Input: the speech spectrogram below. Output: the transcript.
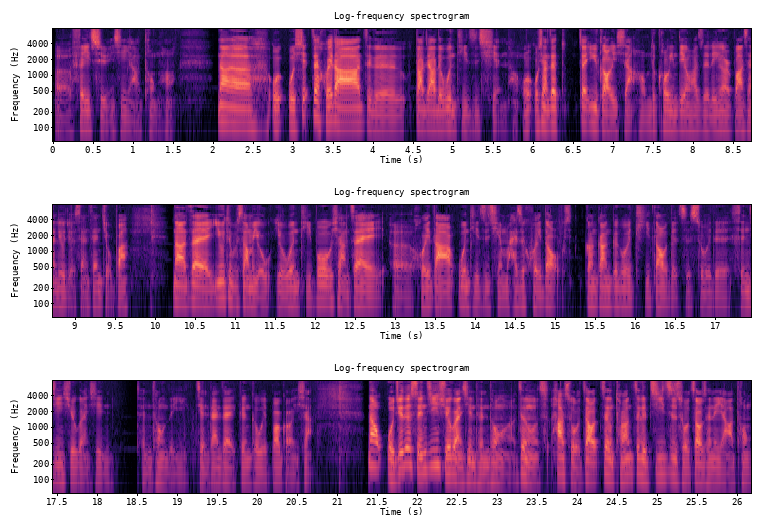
呃非齿源性牙痛哈。那我我先在回答这个大家的问题之前哈，我我想再再预告一下哈，我们的 call in 电话是零二八三六九三三九八。那在 YouTube 上面有有问题，不过我想在呃回答问题之前，我们还是回到刚刚跟各位提到的是所谓的神经血管性疼痛的一简单再跟各位报告一下。那我觉得神经血管性疼痛啊，这种它所造这种同样这个机制所造成的牙痛，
